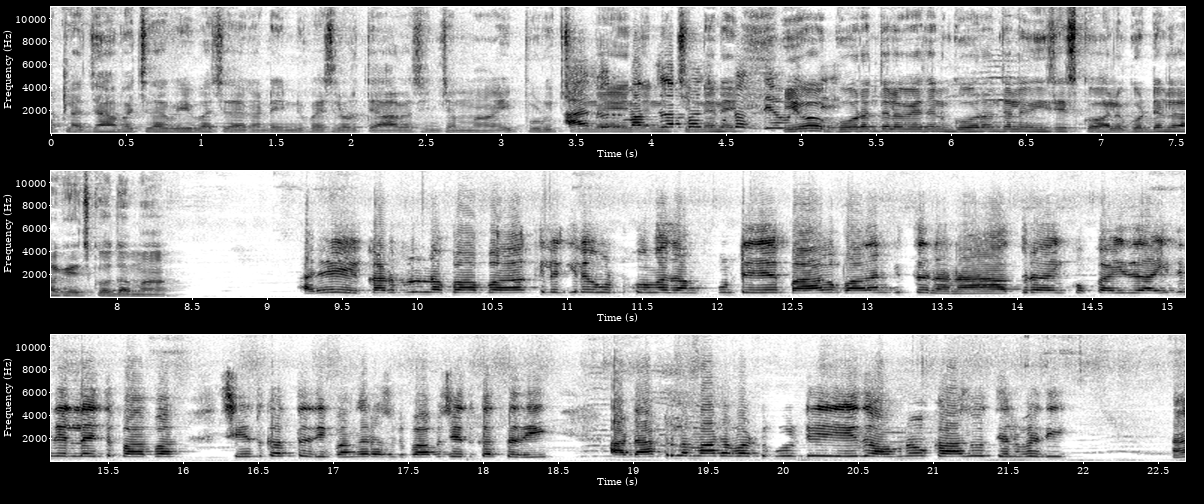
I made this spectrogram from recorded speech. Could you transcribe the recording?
అట్లా జాబ్ వచ్చేదాకా వీబ్ వచ్చేదాకా అంటే ఎన్ని పైసలు పడితే ఆలోచించమ్మా. ఇప్పుడు చిన్న ఏందని చిన్ననే. ఏవో గోరంతల వేదని గోరంతలు తీసేసుకోవాలి గొడ్డల దాకా తెచ్చుకోదమ్మా అరే కడుపులో ఉన్న పాప కిల కిల కొట్టుకోగా చంపుకుంటే బాగా బాధ అనిపిస్తుంది నాన్న. అద్దురా ఇంకొక ఐదు ఐదు నెలలు అయితే పాప చేతికత్తది బంగారాసుడి పాప చేతికత్తది ఆ డాక్టర్ల మాట పట్టుకుంటే ఏదో అవునో కాదో తెలియదు ఆ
